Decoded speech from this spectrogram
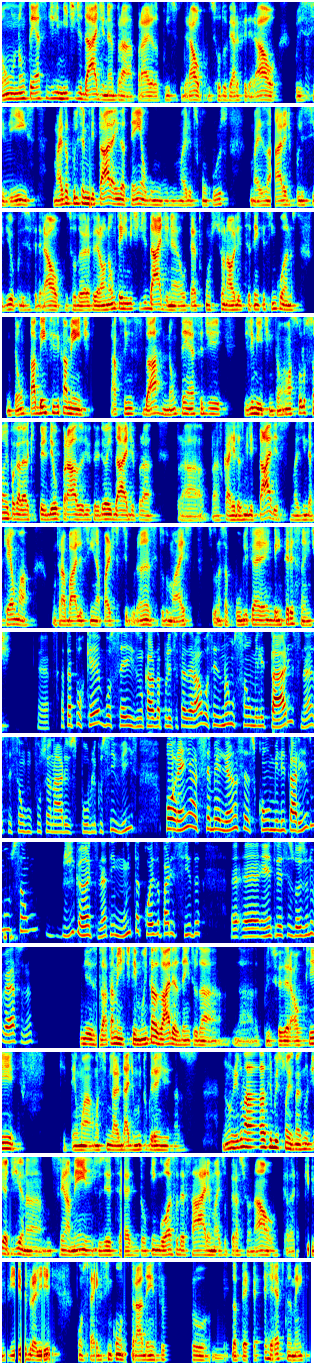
então, não tem essa de limite de idade, né, para a área da Polícia Federal, Polícia Rodoviária Federal, Polícia uhum. Civis, mas a Polícia Militar ainda tem algum, maioria dos concursos, mas na área de Polícia Civil, Polícia Federal, Polícia Rodoviária Federal não tem limite de idade, né, o teto constitucional ali de 75 anos. Então, tá bem fisicamente, tá conseguindo estudar, não tem essa de, de limite. Então, é uma solução aí para a galera que perdeu o prazo, ali, perdeu a idade para as carreiras militares, mas ainda quer uma, um trabalho assim na parte de segurança e tudo mais. Segurança pública é bem interessante. É, até porque vocês, no caso da Polícia Federal, vocês não são militares, né? Vocês são funcionários públicos civis, porém as semelhanças com o militarismo são gigantes, né? Tem muita coisa parecida é, é, entre esses dois universos, né? Exatamente, tem muitas áreas dentro da, da, da Polícia Federal que, que tem uma, uma similaridade muito grande nas, não digo nas atribuições, mas no dia a dia, na, nos treinamentos e etc. Então, quem gosta dessa área mais operacional, aquela que vibra ali, consegue se encontrar dentro do, da PFF também.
